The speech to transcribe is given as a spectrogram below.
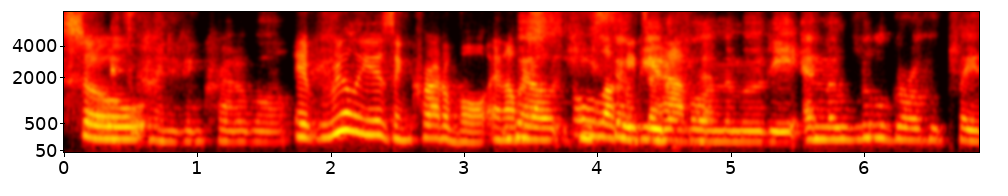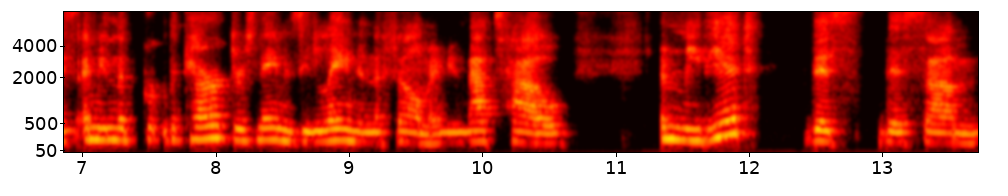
So it's kind of incredible. it really is incredible, and I'm well, so he's lucky so to have beautiful in the movie, and the little girl who plays. I mean, the the character's name is Elaine in the film. I mean, that's how immediate this this um,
